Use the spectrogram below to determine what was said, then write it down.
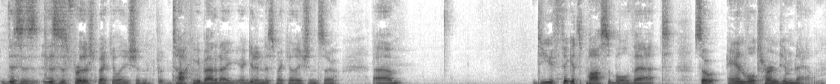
This is this is further speculation, but talking about it, I, I get into speculation. So, um, do you think it's possible that so Anvil turned him down?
